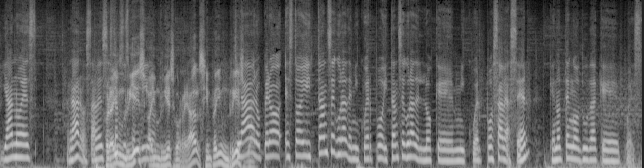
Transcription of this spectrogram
ya no es raro, ¿sabes? Pero hay un riesgo, hay un riesgo real, siempre hay un riesgo. Claro, pero estoy tan segura de mi cuerpo y tan segura de lo que mi cuerpo sabe hacer que no tengo duda que pues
